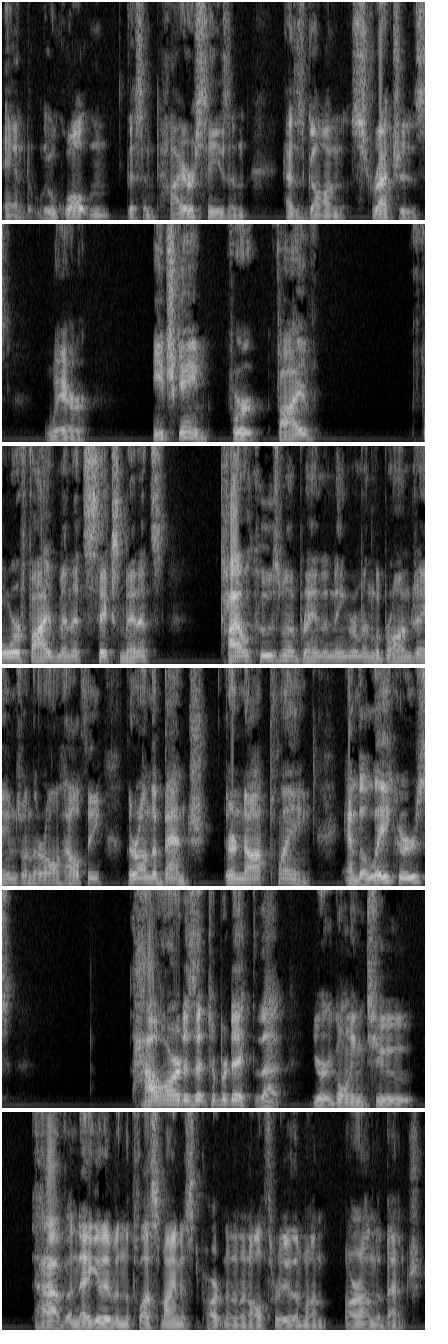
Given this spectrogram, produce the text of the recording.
And Luke Walton, this entire season, has gone stretches where each game for five, four, five minutes, six minutes, Kyle Kuzma, Brandon Ingram, and LeBron James, when they're all healthy, they're on the bench. They're not playing. And the Lakers, how hard is it to predict that you're going to have a negative in the plus minus department when all three of them on, are on the bench?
